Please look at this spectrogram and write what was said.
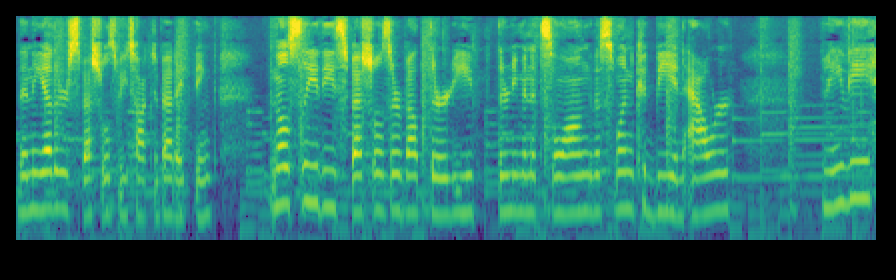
than the other specials we talked about. I think mostly these specials are about 30 30 minutes long. This one could be an hour, maybe.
